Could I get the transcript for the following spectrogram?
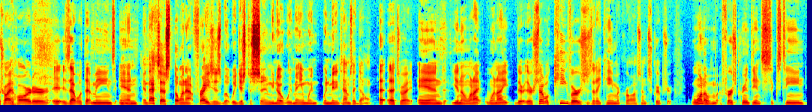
try harder. Is that what that means? And and that's us throwing out phrases, but we just assume you know what we mean when when many times they don't. That's right. And you know, when I when I there, there are several key verses that I came across in Scripture. One of them, 1 Corinthians 16,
